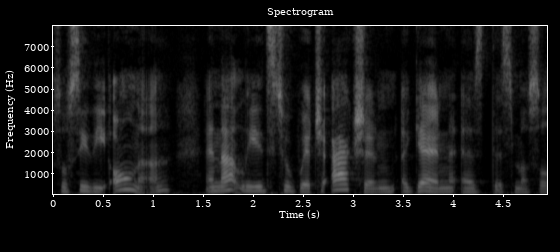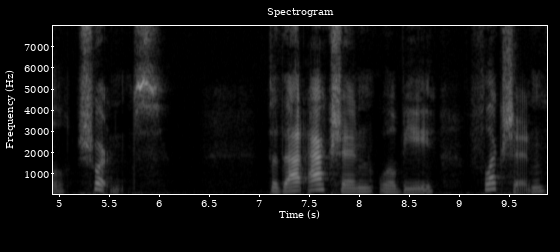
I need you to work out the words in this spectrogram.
So, we'll see the ulna, and that leads to which action again as this muscle shortens. So that action will be flexion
